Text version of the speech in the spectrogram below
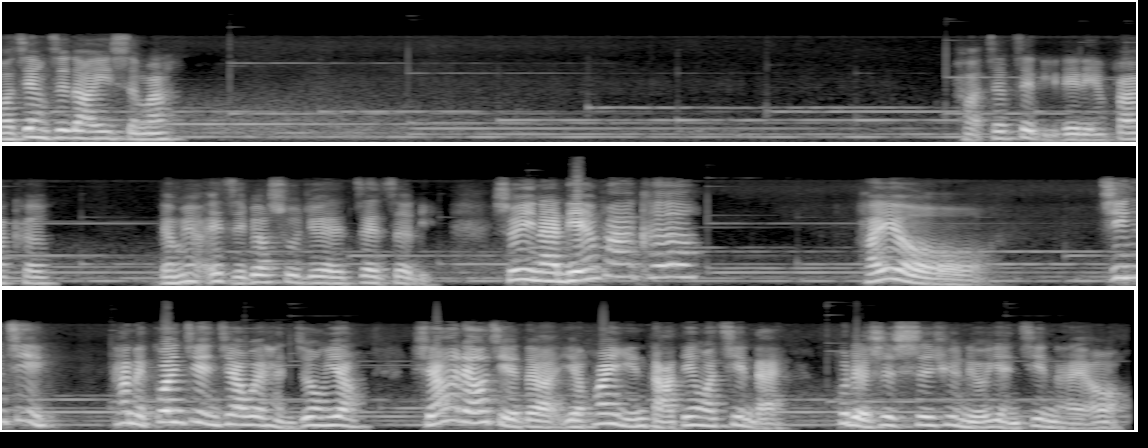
好，这样知道意思吗？好，在这里的联发科有没有 A 指标数据在这里？所以呢，联发科还有经济，它的关键价位很重要。想要了解的也欢迎打电话进来，或者是私讯留言进来哦。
